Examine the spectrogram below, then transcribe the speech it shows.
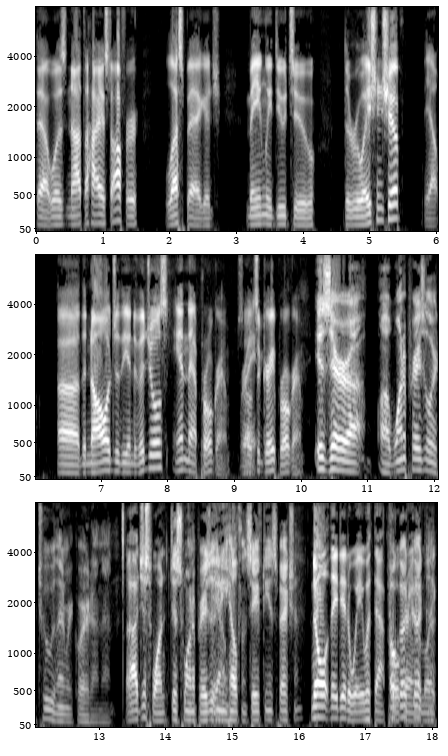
That was not the highest offer, less baggage, mainly due to the relationship, Yep. uh, the knowledge of the individuals, and that program. So Right. it's a great program. Is there uh, uh, one appraisal or two then required on that? Uh, just one. Just one appraisal. Yeah. Any health and safety inspection? No, they did away with that Oh, good, program. good, like,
